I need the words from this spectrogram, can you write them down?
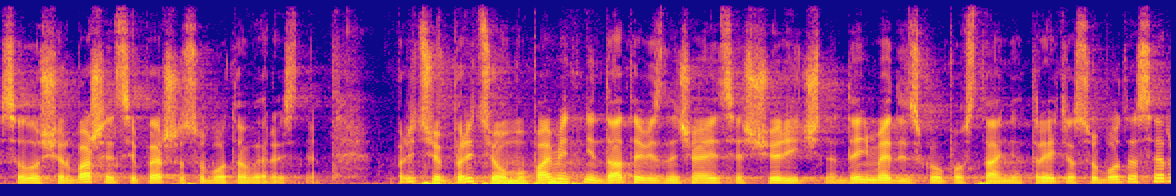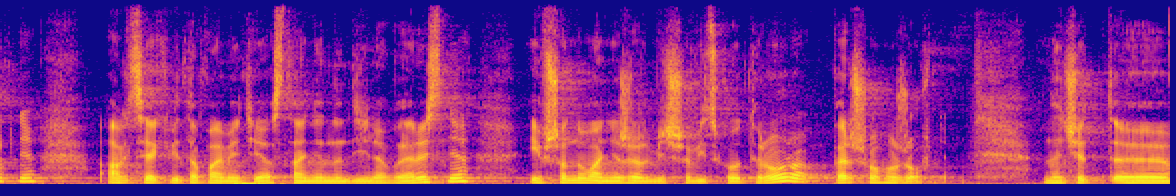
село Щербашинці, перша субота вересня. При цьому пам'ятні дати відзначаються щорічно. День Мединського повстання 3 субота серпня, акція Квіта пам'яті остання неділя вересня і вшанування жертв більшовицького терору 1 жовтня. Значить, е,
